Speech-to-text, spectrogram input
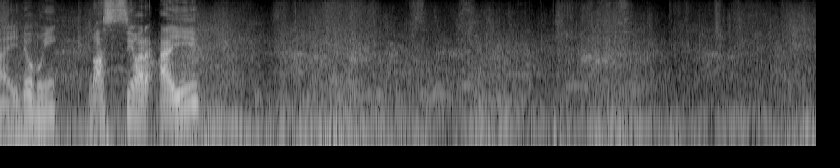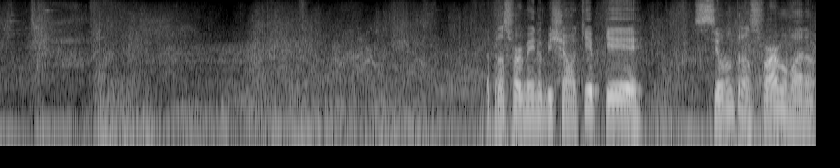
Aí deu ruim. Nossa senhora, aí... Eu transformei no bichão aqui porque se eu não transformo, mano,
